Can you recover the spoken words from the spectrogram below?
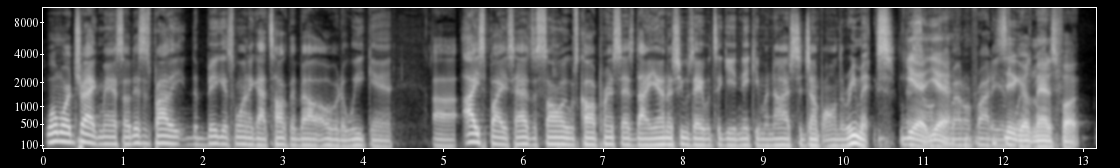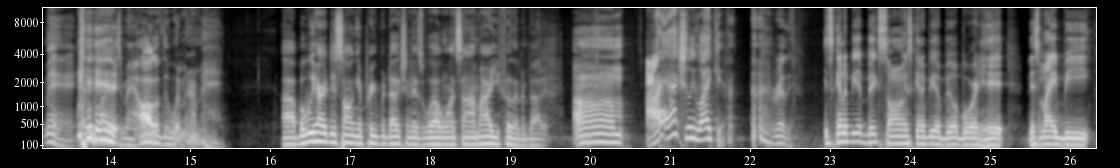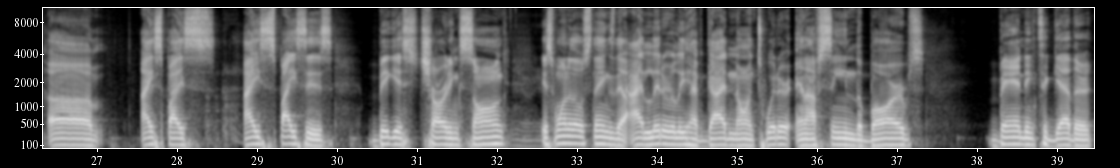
One more track, man. So this is probably the biggest one that got talked about over the weekend. Uh, Ice Spice has a song. It was called Princess Diana. She was able to get Nicki Minaj to jump on the remix. That yeah, yeah. Came out on Friday. City well. girls mad as fuck. Man, everybody's mad. All of the women are mad. Uh, but we heard this song in pre-production as well one time. How are you feeling about it? Um, I actually like it. really? It's gonna be a big song. It's gonna be a Billboard hit. This might be um, Ice Spice, Ice Spice's biggest charting song. It's one of those things that I literally have gotten on Twitter and I've seen the Barbs banding together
